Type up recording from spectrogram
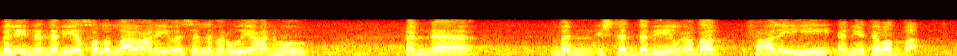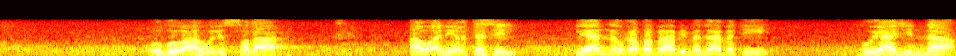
بل إن النبي صلى الله عليه وسلم روي عنه أن من اشتد به الغضب فعليه أن يتوضأ وضوءه للصلاة أو أن يغتسل لأن الغضب بمثابة هياج النار.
